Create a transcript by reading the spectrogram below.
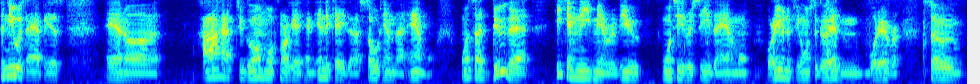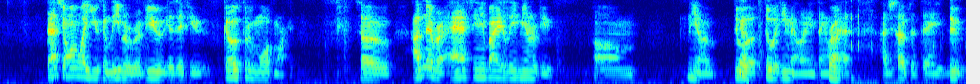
the newest app is, and uh, I have to go on Morph Market and indicate that I sold him that animal. Once I do that, he can leave me a review once he's received the animal, or even if he wants to go ahead and whatever. So that's the only way you can leave a review is if you go through Morph Market. So I've never asked anybody to leave me a review. Um, you know, through a through an email or anything like that. I just hope that they do.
